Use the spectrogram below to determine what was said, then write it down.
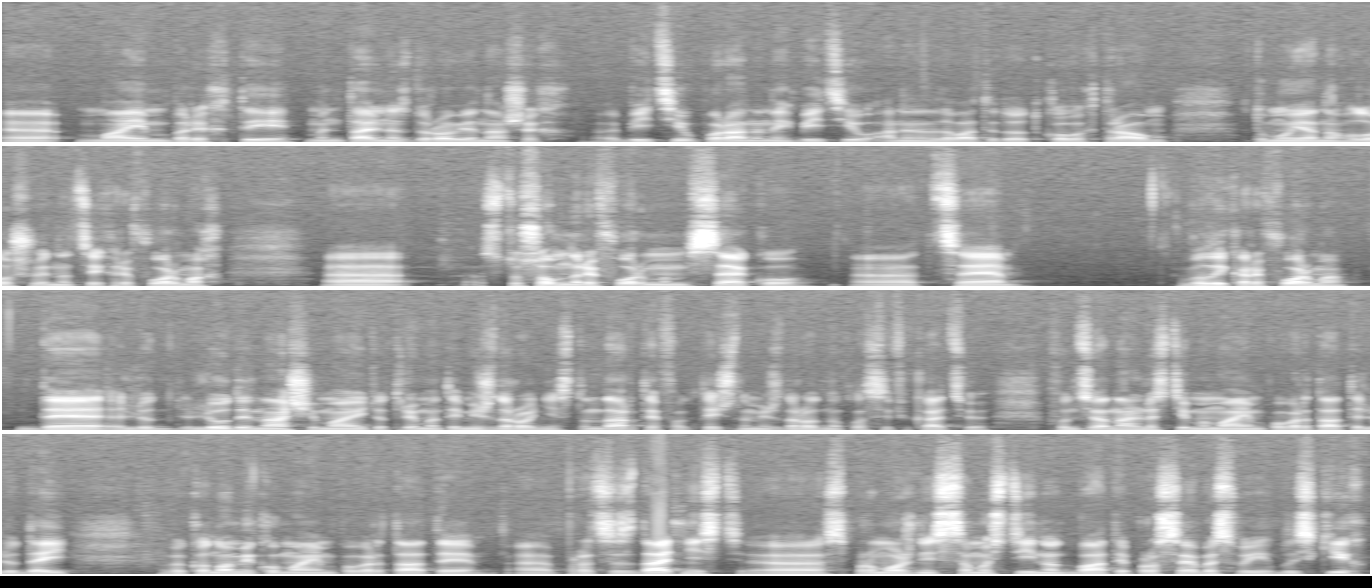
е, маємо берегти ментальне здоров'я наших бійців, поранених бійців, а не надавати додаткових травм. Тому я наголошую на цих реформах. Е, Стосовно реформи МСЕКу, це велика реформа, де люди наші мають отримати міжнародні стандарти, фактично міжнародну класифікацію функціональності. Ми маємо повертати людей в економіку, маємо повертати е, працездатність, е, спроможність самостійно дбати про себе, своїх близьких,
